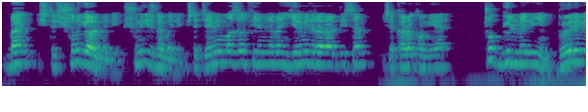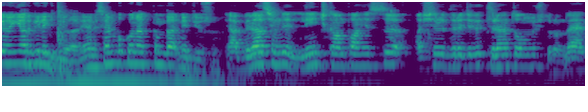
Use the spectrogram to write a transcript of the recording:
ben işte şunu görmeliyim. Şunu izlemeliyim. İşte Cem Yılmaz'ın filmine ben 20 lira verdiysem işte kara komiye çok gülmeliyim. Böyle bir ön yargıyla gidiyorlar. Yani sen bu konu hakkında ne diyorsun? Ya biraz şimdi linç kampanyası aşırı derecede trend olmuş durumda. Yani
